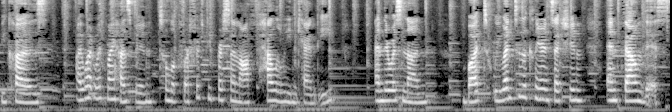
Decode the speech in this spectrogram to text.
because I went with my husband to look for 50% off Halloween candy and there was none. But we went to the clearance section and found this.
